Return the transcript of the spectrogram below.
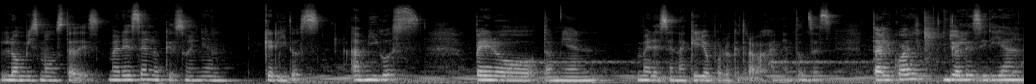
lo mismo a ustedes. Merecen lo que sueñan, queridos amigos, pero también merecen aquello por lo que trabajan. Entonces, tal cual, yo les diría,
